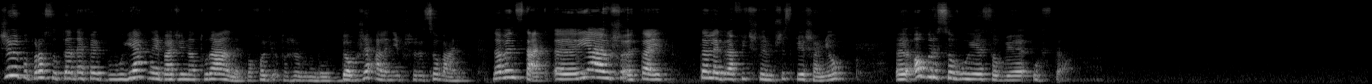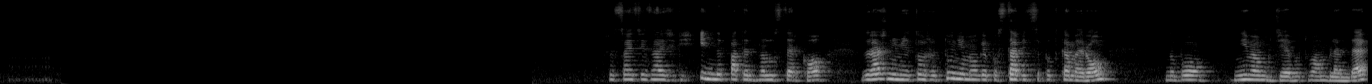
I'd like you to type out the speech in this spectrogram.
żeby po prostu ten efekt był jak najbardziej naturalny, bo chodzi o to, żeby wyglądać dobrze, ale nie przerysowanie. No więc tak, e, ja już tutaj w telegraficznym przyspieszeniu e, obrysowuję sobie usta. Słuchajcie, znaleźć jakiś inny patent na lusterko. Drażni mnie to, że tu nie mogę postawić sobie pod kamerą, no bo nie mam gdzie, bo tu mam blendę.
